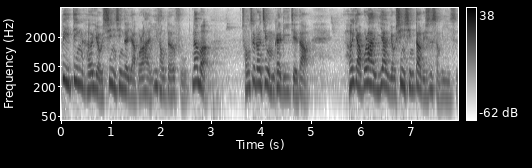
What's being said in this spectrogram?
必定和有信心的亚伯拉罕一同得福。那么从这段经我们可以理解到，和亚伯拉罕一样有信心到底是什么意思？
